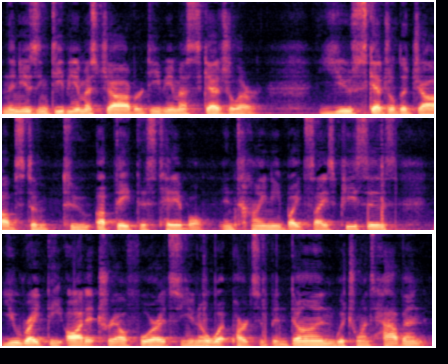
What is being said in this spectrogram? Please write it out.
and then using DBMS job or DBMS scheduler, you schedule the jobs to, to update this table in tiny bite-sized pieces. You write the audit trail for it so you know what parts have been done, which ones haven't.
